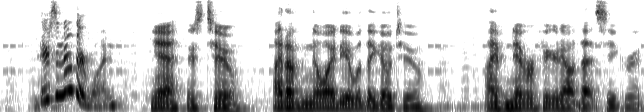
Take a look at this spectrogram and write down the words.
There's another one. yeah, there's two. I'd have no idea what they go to. I've never figured out that secret.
